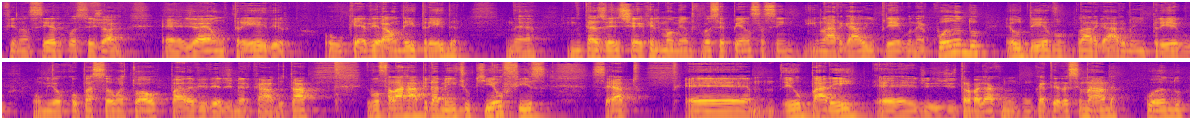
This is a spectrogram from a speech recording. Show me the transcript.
financeiro, que você já é, já é um trader ou quer virar um day trader, né? Muitas vezes chega aquele momento que você pensa assim em largar o emprego, né? Quando eu devo largar o meu emprego ou minha ocupação atual para viver de mercado, tá? Eu vou falar rapidamente o que eu fiz certo? É, eu parei é, de, de, trabalhar com, com, carteira assinada quando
